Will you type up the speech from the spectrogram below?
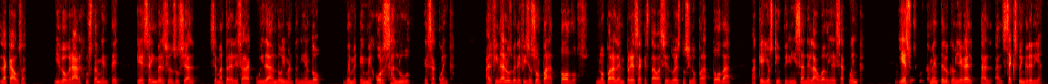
la causa y lograr justamente que esa inversión social se materializara cuidando y manteniendo en mejor salud esa cuenca. Al final los beneficios son para todos, no para la empresa que estaba haciendo esto, sino para todos aquellos que utilizan el agua de esa cuenca. Y eso es justamente lo que me llega al, sexto ingrediente.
